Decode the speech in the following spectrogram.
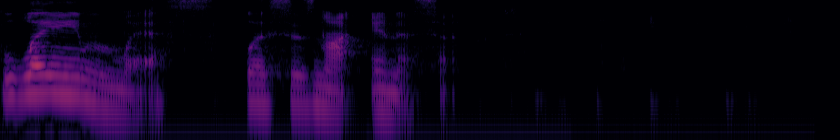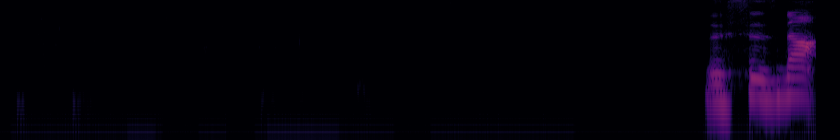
blame Liz. Liz is not innocent. This is not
